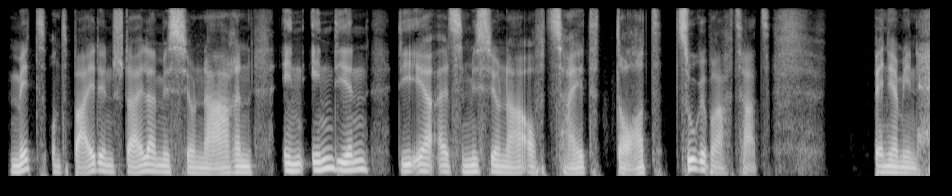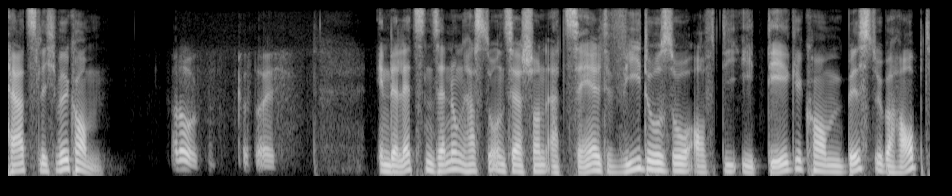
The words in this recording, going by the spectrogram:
mit und bei den Steiler Missionaren in Indien, die er als Missionar auf Zeit dort zugebracht hat. Benjamin, herzlich willkommen. Hallo, grüßt euch. In der letzten Sendung hast du uns ja schon erzählt, wie du so auf die Idee gekommen bist, überhaupt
